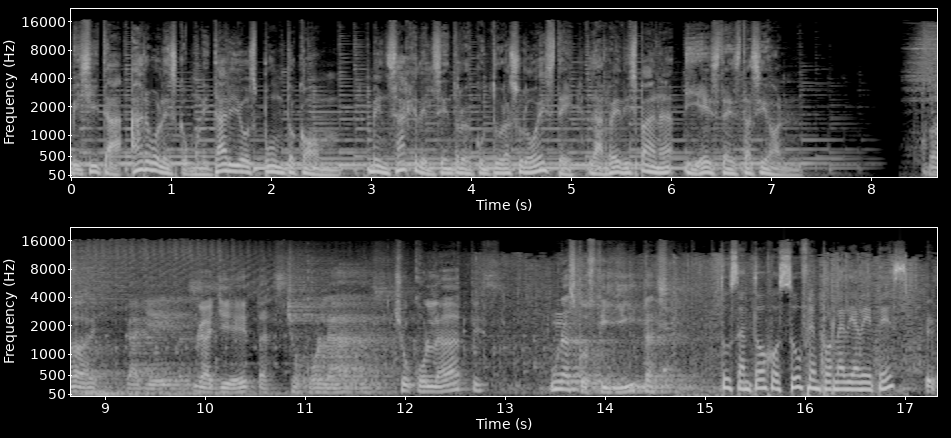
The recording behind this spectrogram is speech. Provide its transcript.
visita árbolescomunitarios.com. Mensaje del Centro de Cultura Suroeste, la Red Hispana y esta estación. Ay, galletas. Galletas. Chocolates. Chocolates. Unas costillitas. ¿Tus antojos sufren por la diabetes? Eh,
